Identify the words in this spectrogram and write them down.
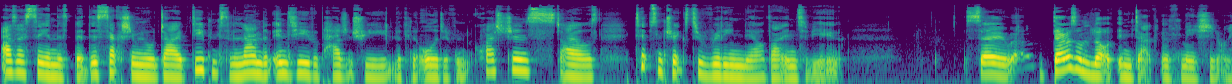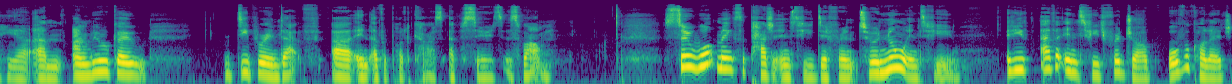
as I say in this bit, this section we will dive deep into the land of interview for pageantry, looking at all the different questions, styles, tips, and tricks to really nail that interview. So there is a lot of in-depth information on here, um, and we will go deeper in depth uh, in other podcast episodes as well. So, what makes a pageant interview different to a normal interview? If you've ever interviewed for a job or for college,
